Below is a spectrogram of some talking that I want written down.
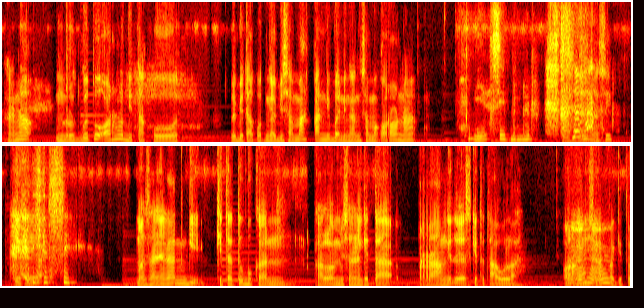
karena menurut gue tuh orang lebih takut lebih takut nggak bisa makan dibandingkan sama corona Iya sih bener. iya sih ya kayak Iya sih. masalahnya kan kita tuh bukan kalau misalnya kita perang gitu ya kita tahu lah orangnya Mm-mm. siapa gitu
